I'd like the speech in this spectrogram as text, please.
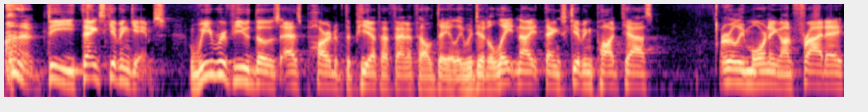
the Thanksgiving games. We reviewed those as part of the PFF NFL Daily. We did a late night Thanksgiving podcast early morning on Friday.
